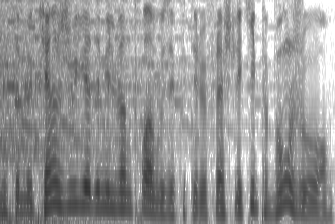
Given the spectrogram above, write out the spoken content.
Nous sommes le 15 juillet 2023, vous écoutez le Flash L'équipe, bonjour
